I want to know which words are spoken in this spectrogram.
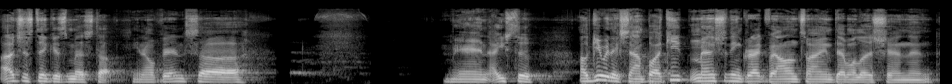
I just think it's messed up. You know, Vince, uh, man, I used to, I'll give you an example. I keep mentioning Greg Valentine, Demolition, and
